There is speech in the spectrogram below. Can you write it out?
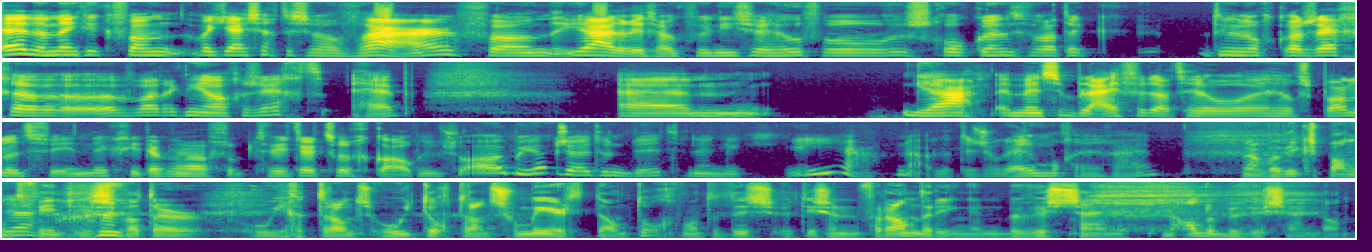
en dan denk ik van, wat jij zegt is wel waar. Van ja, er is ook weer niet zo heel veel schokkend wat ik nu nog kan zeggen, eh, wat ik niet al gezegd heb. Ehm, ja, en mensen blijven dat heel, eh, heel spannend vinden. Ik zie het ook nog wel eens op Twitter terugkomen. Zo, oh, maar jij zei toen dit. En dan denk ik, ja, nou, dat is ook helemaal geen geheim. Nou, wat ik spannend Ja. vind is wat er, hoe, je getrans, hoe je toch transformeert dan toch? Want het is, het is een verandering, een bewustzijn, een ander bewustzijn dan.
